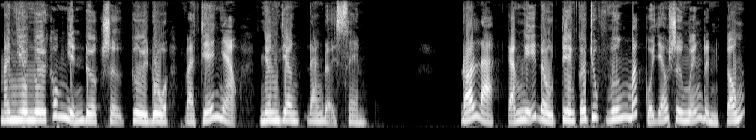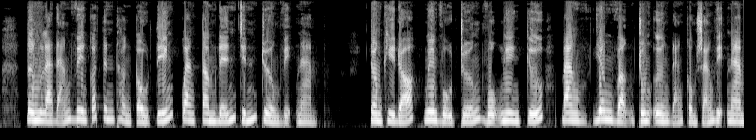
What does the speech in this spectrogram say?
mà nhiều người không nhịn được sự cười đùa và chế nhạo, nhân dân đang đợi xem. Đó là cảm nghĩ đầu tiên có chút vướng mắt của giáo sư Nguyễn Đình Cống, từng là đảng viên có tinh thần cầu tiến quan tâm đến chính trường Việt Nam. Trong khi đó, nguyên vụ trưởng vụ nghiên cứu Ban Dân vận Trung ương Đảng Cộng sản Việt Nam,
